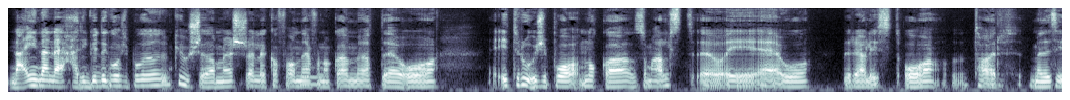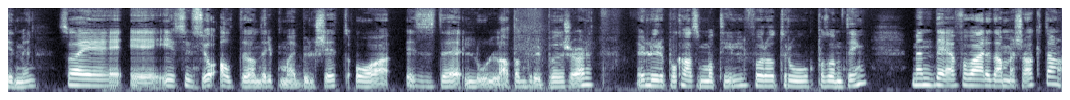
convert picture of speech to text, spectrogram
Nei, nei, nei, herregud, det går ikke på kurset deres, eller hva faen det er for noe, møte, og jeg tror ikke på noe som helst, og jeg er jo realist og tar medisinen min. Så jeg, jeg, jeg syns jo alltid han driver på med bullshit, og jeg syns det er lol at han tror på det sjøl. Jeg lurer på hva som må til for å tro på sånne ting. Men det får være deres sak, da,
